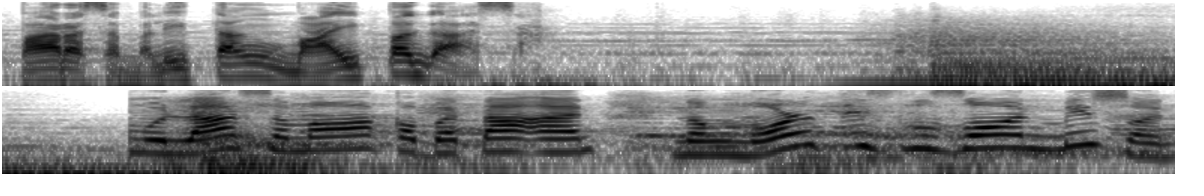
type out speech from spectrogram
para sa Balitang May Pag-asa. Mula sa mga kabataan ng Northeast Luzon Mission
